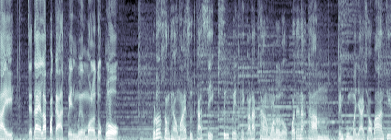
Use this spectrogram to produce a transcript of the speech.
ทัยจะได้รับประกาศเป็นเมืองมรดกโลก รถสองแถวไม้สุดคลาสสิก ซึ่งเป็นเอกลักษณ์ทางมรดกวัฒนธรรม เป็นภูมิปัญญาชาวบ้านที่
